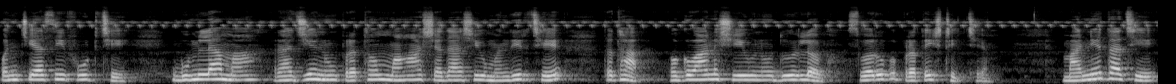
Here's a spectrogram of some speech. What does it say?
પંચ્યાસી ફૂટ છે. ગુમલામાં રાજ્યનું પ્રથમ મહાસદાશિવ મંદિર છે તથા ભગવાન શિવનું દુર્લભ સ્વરૂપ પ્રતિષ્ઠિત છે. માન્યતા છે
